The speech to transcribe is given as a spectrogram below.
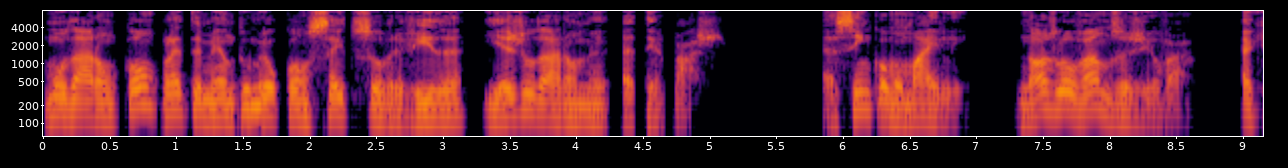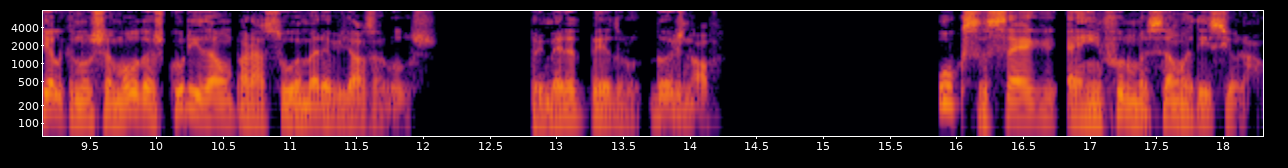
mudaram completamente o meu conceito sobre a vida e ajudaram-me a ter paz. Assim como Miley, nós louvamos a Jeová, aquele que nos chamou da escuridão para a sua maravilhosa luz. 1 Pedro 2,9 O que se segue é informação adicional.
